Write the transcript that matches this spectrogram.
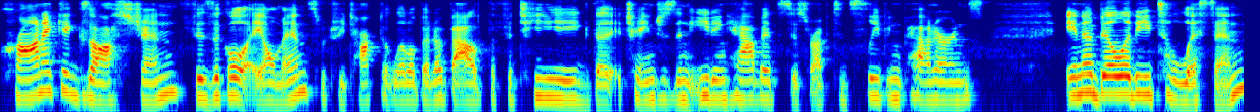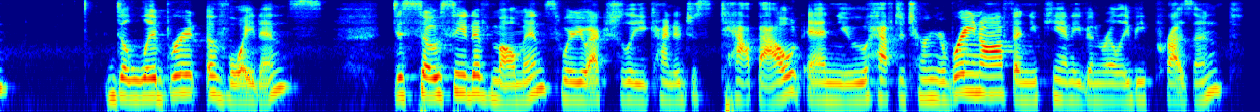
chronic exhaustion, physical ailments, which we talked a little bit about, the fatigue, the changes in eating habits, disrupted sleeping patterns, inability to listen, deliberate avoidance, dissociative moments where you actually kind of just tap out and you have to turn your brain off and you can't even really be present.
